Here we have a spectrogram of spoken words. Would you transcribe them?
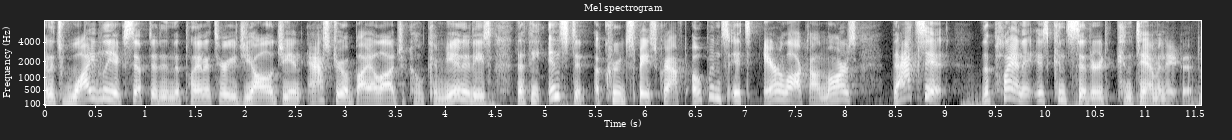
and it's widely accepted in the planetary geology and astrobiological communities that the instant a crewed spacecraft opens its airlock on Mars, that's it the planet is considered contaminated.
